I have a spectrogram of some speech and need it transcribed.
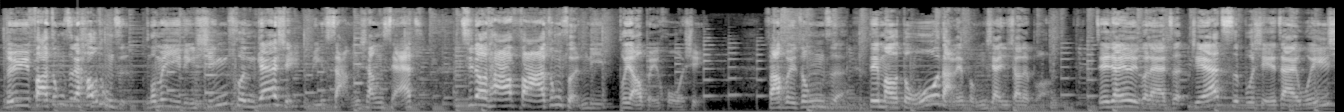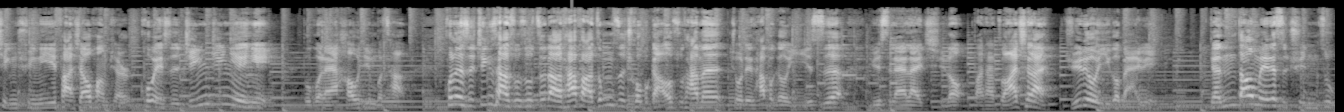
对于发种子的好同志，我们一定心存感谢，并上香三祝，祈祷他发种顺利，不要被和谐。发回种子得冒多大的风险，你晓得不？浙江有一个男子坚持不懈在微信群里发小黄片儿，可谓是兢兢业业。不过呢，好景不长，可能是警察叔叔知道他发种子却不告诉他们，觉得他不够意思，于是呢来气了，把他抓起来拘留一个半月。更倒霉的是群主，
